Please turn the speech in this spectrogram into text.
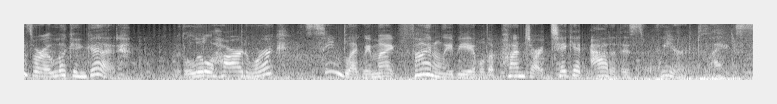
Things were looking good. With a little hard work, it seemed like we might finally be able to punch our ticket out of this weird place.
